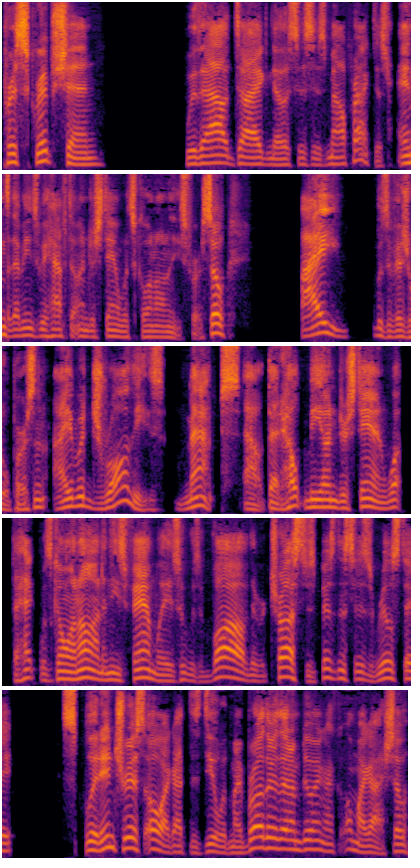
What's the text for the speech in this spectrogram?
Prescription without diagnosis is malpractice. And that means we have to understand what's going on in these first. So I was a visual person. I would draw these maps out that helped me understand what the heck was going on in these families, who was involved. There were trusts, there's businesses, real estate, split interest. Oh, I got this deal with my brother that I'm doing. Like, oh my gosh. So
